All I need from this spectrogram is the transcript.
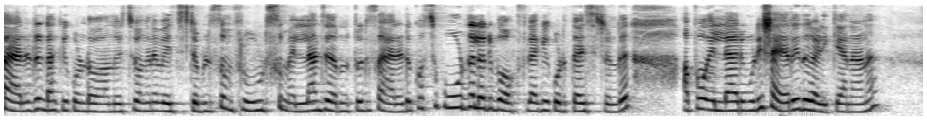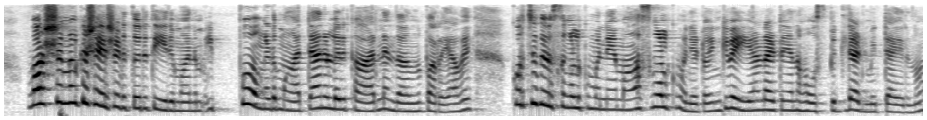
സാലഡ് ഉണ്ടാക്കി കൊണ്ടുപോകാമെന്ന് വെച്ചു. അങ്ങനെ വെജിറ്റബിൾസും ഫ്രൂട്ട്സും എല്ലാം ചേർന്നിട്ട് ഒരു സാലഡ് കുറച്ച് കൂടുതലൊരു ബോക്സിലാക്കി കൊടുത്തയച്ചിട്ടുണ്ട്. അപ്പോൾ എല്ലാവരും കൂടി ഷെയർ ചെയ്ത് കഴിക്കാനാണ്. വർഷങ്ങൾക്ക് ശേഷം എടുത്തൊരു തീരുമാനം. ഇപ്പോൾ അങ്ങോട്ട് മാറ്റാനുള്ളൊരു കാരണം എന്താണെന്ന് പറയാവേ. കുറച്ച് ദിവസങ്ങൾക്ക് മുന്നേ മാസങ്ങൾക്ക് മുന്നേ കേട്ടോ എനിക്ക് വയ്യാണ്ടായിട്ട് ഞാൻ ഹോസ്പിറ്റലിൽ അഡ്മിറ്റ് ആയിരുന്നു.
